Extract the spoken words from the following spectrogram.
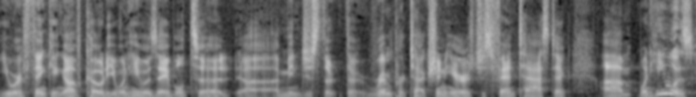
you were thinking of Cody when he was able to. Uh, I mean, just the the rim protection here is just fantastic. Um, when he was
